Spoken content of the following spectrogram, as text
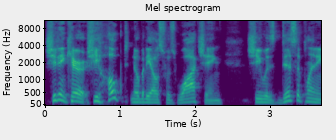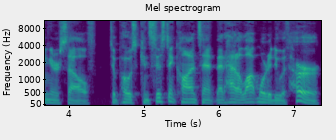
She didn't care. She hoped nobody else was watching she was disciplining herself to post consistent content that had a lot more to do with her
